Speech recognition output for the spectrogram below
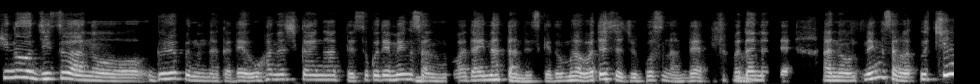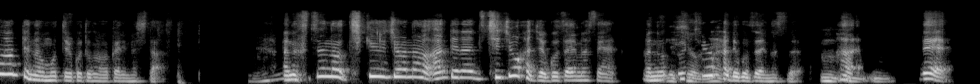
昨日実はあの、グループの中でお話し会があって、そこでメグさんの話題になったんですけど、まあ私たちのボスなんで話題になって、あの、メグさんは宇宙アンテナを持っていることが分かりました。あの、普通の地球上のアンテナ、地上波じゃございません。あの、ね宙波でございます。はいで、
